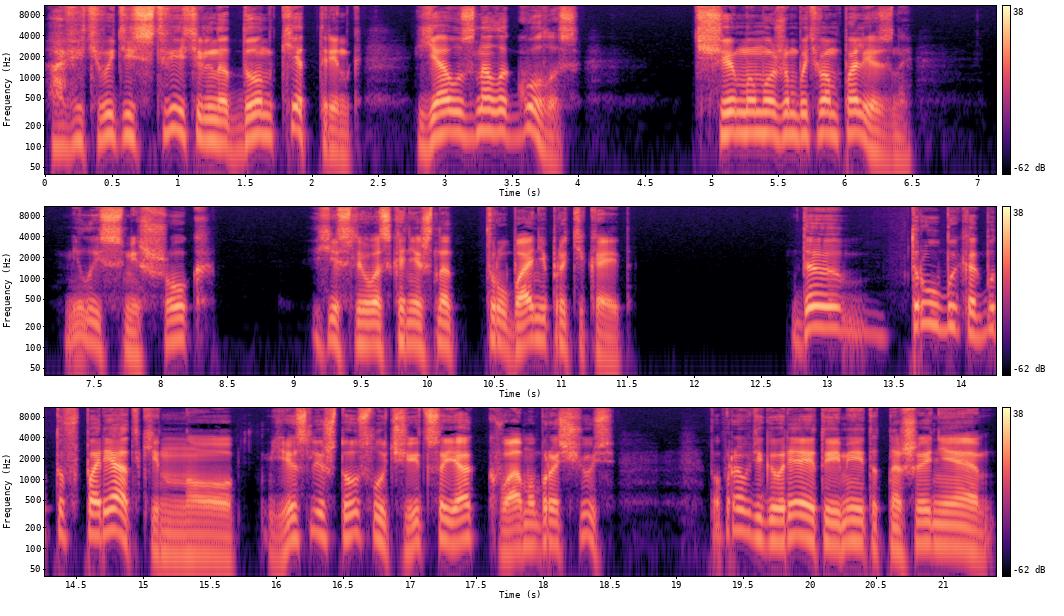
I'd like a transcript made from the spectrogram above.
«А ведь вы действительно Дон Кеттринг. Я узнала голос. Чем мы можем быть вам полезны?» Милый смешок, если у вас, конечно, труба не протекает. «Да трубы как будто в порядке, но если что случится, я к вам обращусь. По правде говоря, это имеет отношение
